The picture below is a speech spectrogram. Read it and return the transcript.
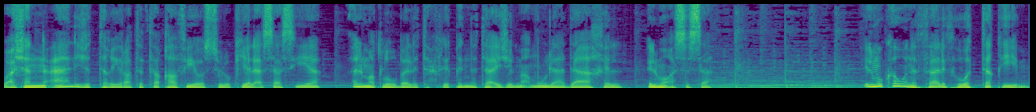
وعشان نعالج التغييرات الثقافية والسلوكية الأساسية المطلوبة لتحقيق النتائج المأمولة داخل المؤسسة. المكون الثالث هو التقييم.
